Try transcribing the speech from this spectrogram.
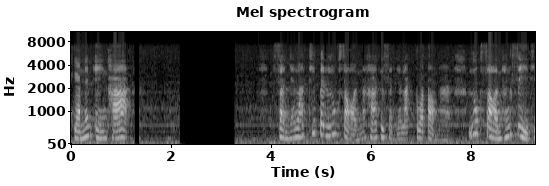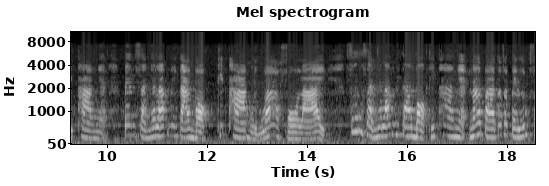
แกรมนั่นเองค่ะ สัญลักษณ์ที่เป็นลูกศรนนะคะ คือสัญลักษณ์ตัวต่อมา ลูกศรทั้ง 4 ทิศทางเนี่ย เป็นสัญลักษณ์ในการบอกทิศทางหรือว่า four line ซึ่งสัญลักษณ์ในการบอกทิศทางเนี่ย หน้าตาก็จะเป็นลูกศ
